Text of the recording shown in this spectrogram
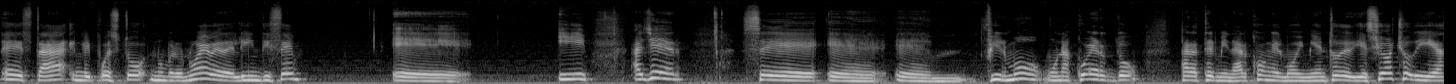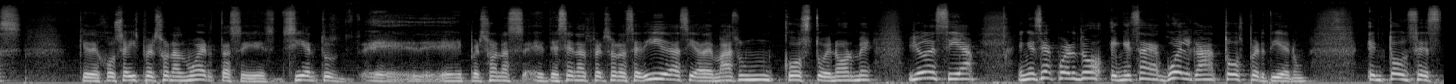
eh, está en el puesto número 9 del índice eh, y ayer se em, firmó un acuerdo para terminar con el movimiento de 18 días que dejó seis personas muertas, eh, cientos de eh, personas, eh, decenas de personas heridas y además un costo enorme. Yo decía, en ese acuerdo, en esa huelga, todos perdieron. Entonces,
